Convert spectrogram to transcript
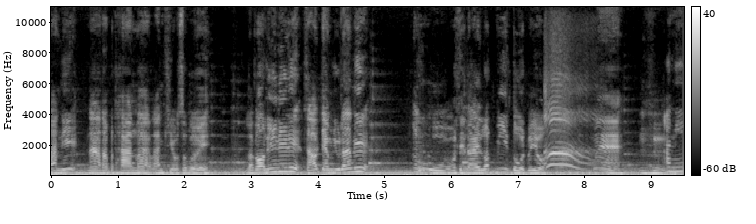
ร้านนี้น่ารับประทานมากร้านเขียวเสวย แล้วก็นี่นี่นี่สาวแจ่มอยู่ร้านนี้ โอ้โหเสียดายรถวี่ตูดไปอยู่แม่อื้อหืออันนี้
